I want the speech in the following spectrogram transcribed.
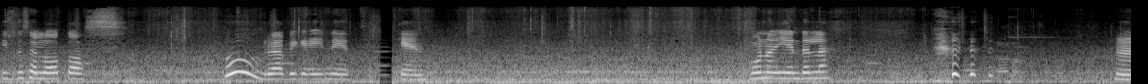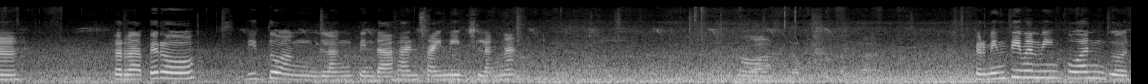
dito sa Lotos. Woo! Grabe kainit. Ken. Muna yan dala. ha. Tara, pero dito ang ilang tindahan, signage lang na. Oh. Perminti man ming kuan good.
